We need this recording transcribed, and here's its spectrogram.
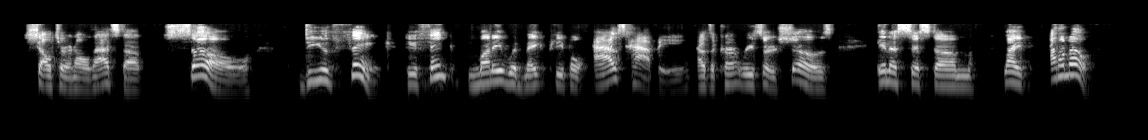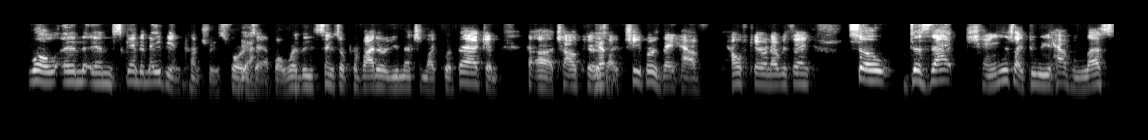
shelter and all that stuff so do you think do you think money would make people as happy as the current research shows in a system like i don't know. Well in in scandinavian countries for Yeah. example where these things are provided you mentioned like quebec and uh childcare is Yep. like cheaper they have healthcare and everything. So does that change? Like do we have less?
